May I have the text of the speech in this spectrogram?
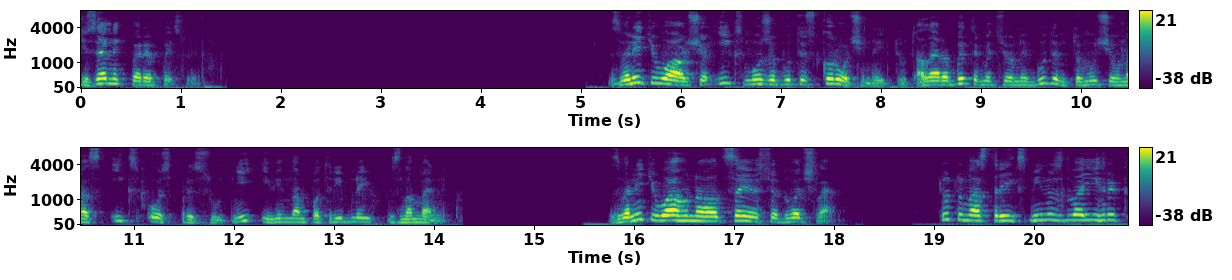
Чисельник переписуємо. Зверніть увагу, що х може бути скорочений тут, але робити ми цього не будемо, тому що у нас х ось присутній і він нам потрібний в знаменнику. Зверніть увагу на оцей ось двочлен. Тут у нас 3х мінус 2y,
